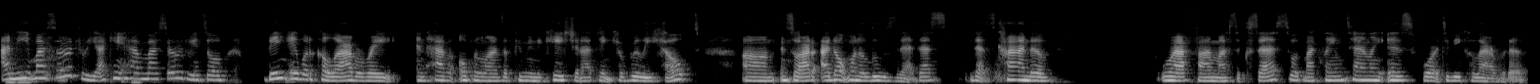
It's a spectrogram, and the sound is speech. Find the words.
I need my surgery. I can't have my surgery. And so being able to collaborate and have open lines of communication, I think have really helped. Um, and so I, I don't want to lose that. That's that's kind of where I find my success with my claims handling is for it to be collaborative.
